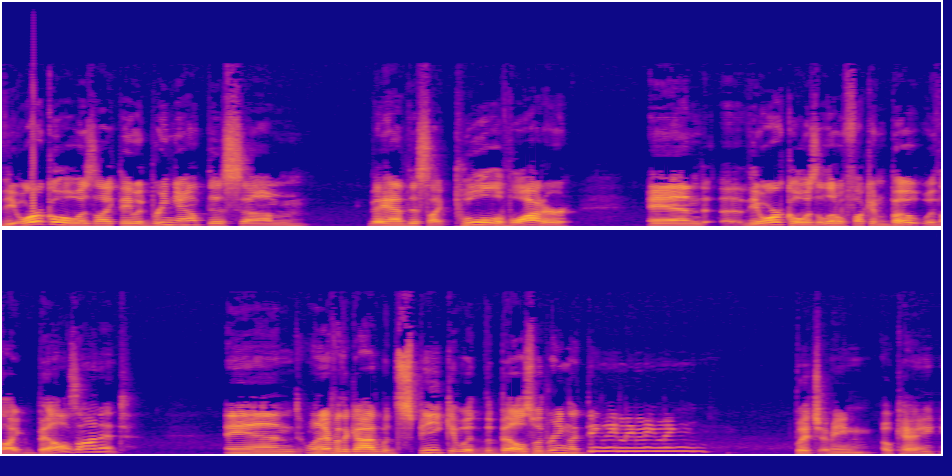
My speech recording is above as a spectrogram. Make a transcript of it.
the oracle was like they would bring out this. Um, they had this like pool of water, and uh, the oracle was a little fucking boat with like bells on it. And whenever the god would speak, it would the bells would ring like ding ding ding ding ding which I mean, okay,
